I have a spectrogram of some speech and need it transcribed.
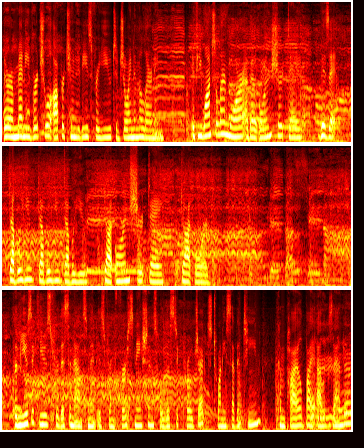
there are many virtual opportunities for you to join in the learning. If you want to learn more about Orange Shirt Day, visit www.orangeshirtday.org. The music used for this announcement is from First Nations Holistic Project 2017, compiled by Alexander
